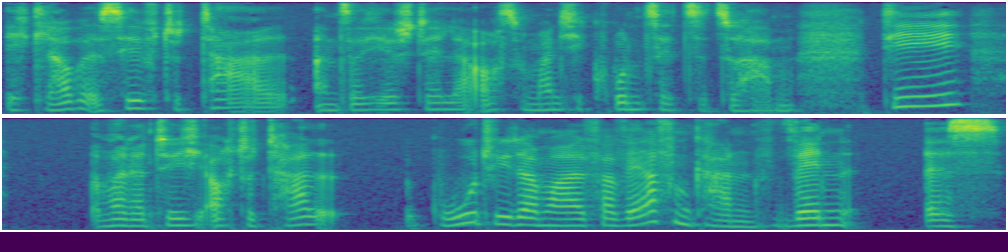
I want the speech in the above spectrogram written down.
ich glaube, es hilft total an solcher Stelle auch so manche Grundsätze zu haben, die man natürlich auch total gut wieder mal verwerfen kann, wenn es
